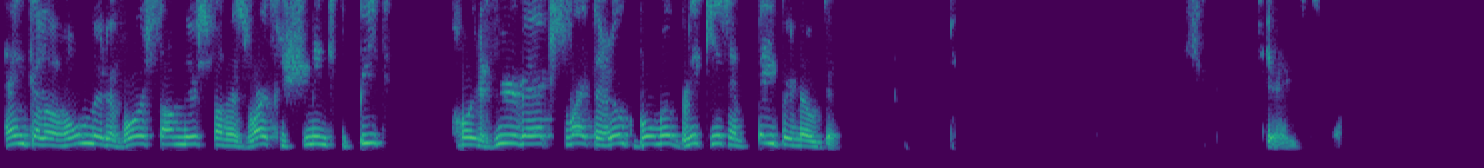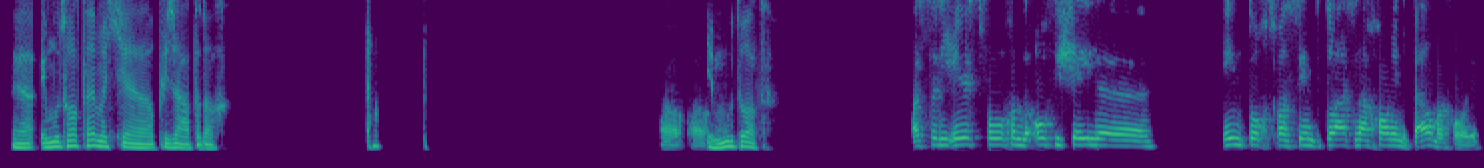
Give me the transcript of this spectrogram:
Enkele honderden voorstanders van een zwart geschminkte Piet gooiden vuurwerk, zwarte rookbommen, blikjes en pepernoten. Jezus. Ja, je moet wat, hè, met je op je zaterdag. Oh, oh. Je moet wat. Als ze die eerstvolgende officiële intocht van Sinterklaas nou gewoon in de Bijlmer gooien,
